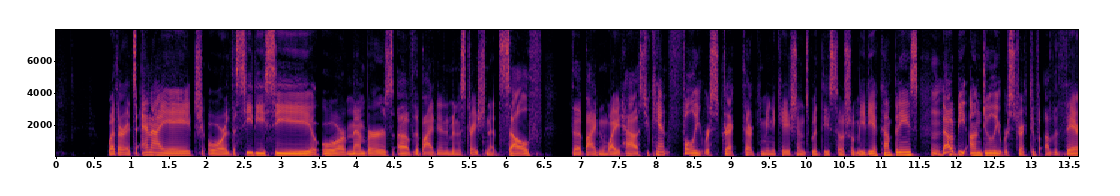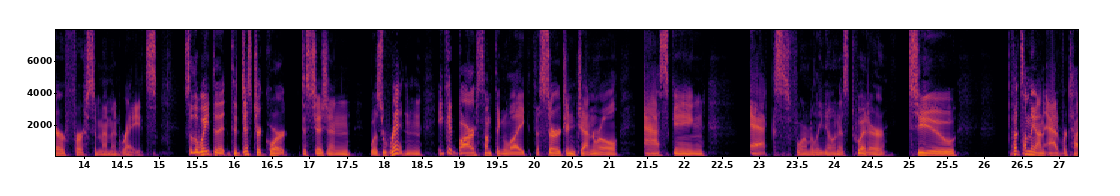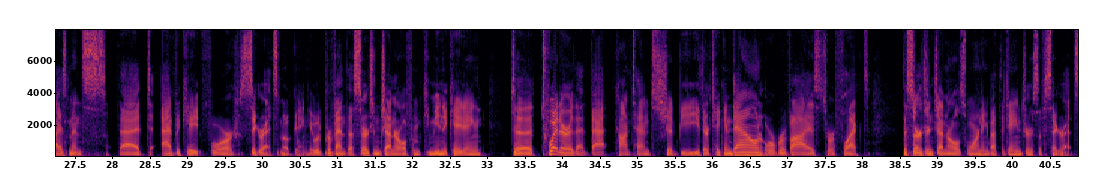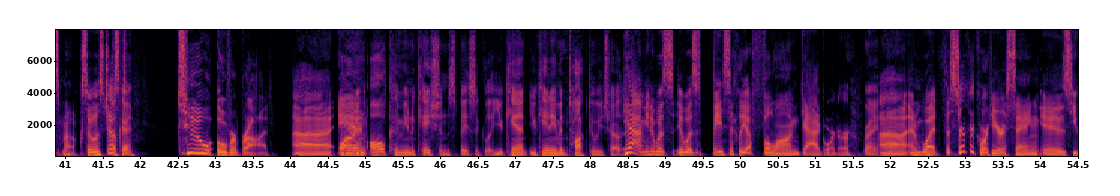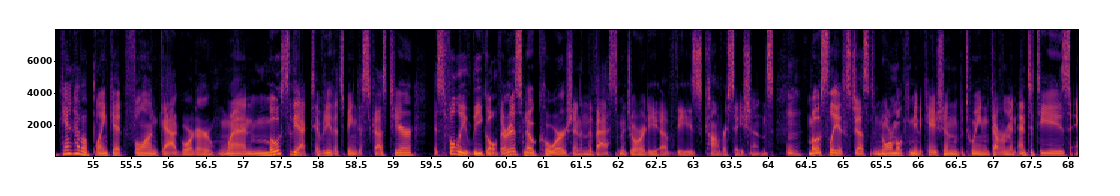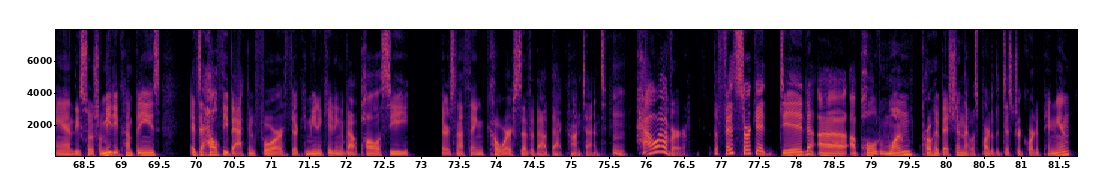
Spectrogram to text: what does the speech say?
whether it's NIH or the CDC or members of the Biden administration itself. The Biden White House, you can't fully restrict their communications with these social media companies. Hmm. That would be unduly restrictive of their First Amendment rights. So the way that the district court decision was written, it could bar something like the Surgeon General asking X, formerly known as Twitter, to put something on advertisements that advocate for cigarette smoking. It would prevent the Surgeon General from communicating to Twitter that that content should be either taken down or revised to reflect the Surgeon General's warning about the dangers of cigarette smoke. So it was just Okay. too overbroad. Uh, Barring and- all communications, basically, you can't you can't even talk to each other. yeah, I mean, it was it was basically a full on gag order. Right. Uh, and what the circuit court here is saying is you can't have a blanket full on gag order when most of the activity that's being discussed here is fully legal. There is no coercion in the vast majority of these conversations. Hmm. Mostly it's just normal communication between government entities and these social media companies. It's a healthy back and forth. They're communicating about policy. There's nothing coercive about that content. Hmm. However, the Fifth Circuit did uh, uphold one prohibition that was part of the district court opinion,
